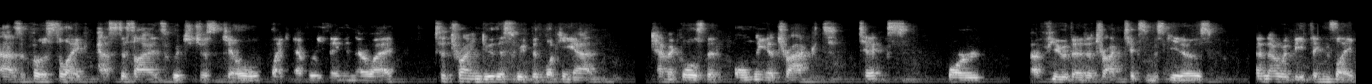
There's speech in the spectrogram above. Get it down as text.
as opposed to like pesticides, which just kill like everything in their way. To try and do this, we've been looking at chemicals that only attract ticks or a few that attract ticks and mosquitoes. And that would be things like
